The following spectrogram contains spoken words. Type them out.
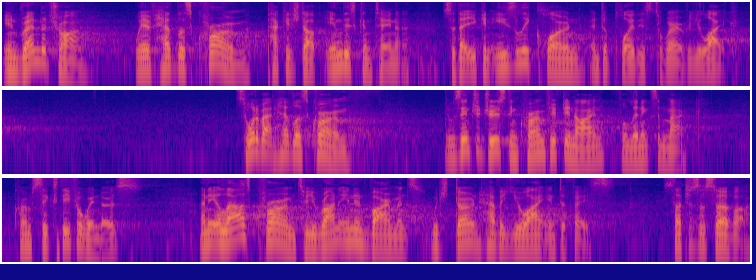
In Rendertron, we have headless Chrome packaged up in this container so that you can easily clone and deploy this to wherever you like. So what about headless Chrome? It was introduced in Chrome 59 for Linux and Mac, Chrome 60 for Windows, and it allows Chrome to be run in environments which don't have a UI interface, such as a server.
